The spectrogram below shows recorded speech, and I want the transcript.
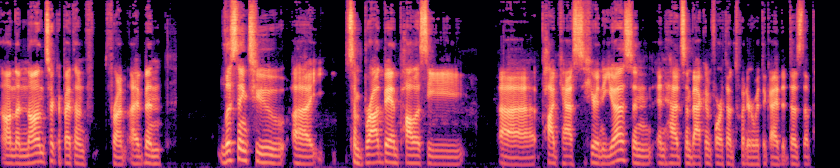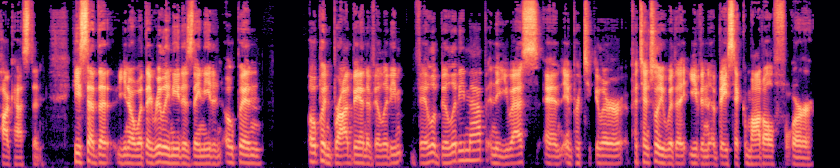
on the non CircuitPython front, I've been listening to uh, some broadband policy uh, podcasts here in the U.S. and and had some back and forth on Twitter with the guy that does the podcast, and he said that you know what they really need is they need an open open broadband availability availability map in the U.S. and in particular potentially with a, even a basic model for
